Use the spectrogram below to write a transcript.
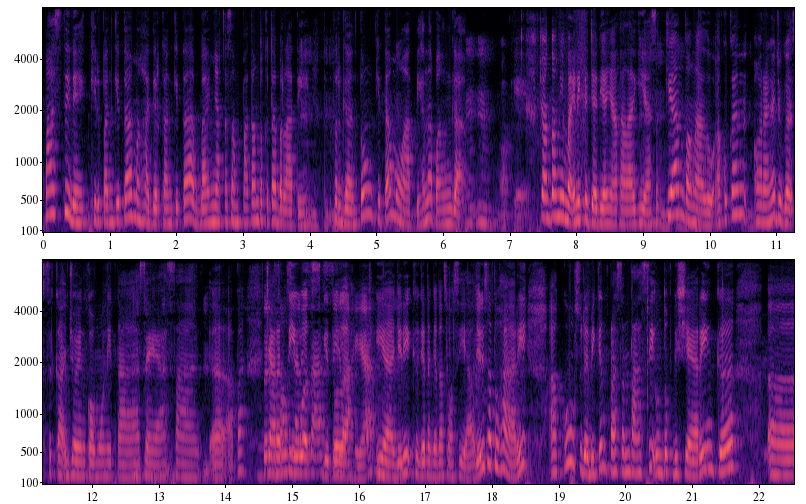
pasti deh kehidupan kita menghadirkan kita banyak kesempatan untuk kita berlatih. Tergantung kita mau latihan apa enggak. Oke. Contoh nih Mbak, ini kejadian nyata lagi ya. Sekian tahun lalu, aku kan orangnya juga suka join komunitas, yayasan, eh, apa charity works gitulah. lah ya. Iya, jadi kegiatan-kegiatan sosial. Jadi satu hari aku sudah bikin presentasi untuk di sharing ke eh,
